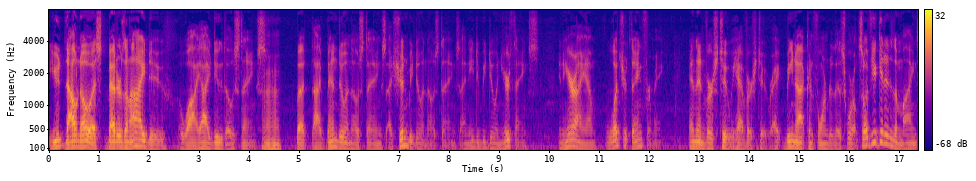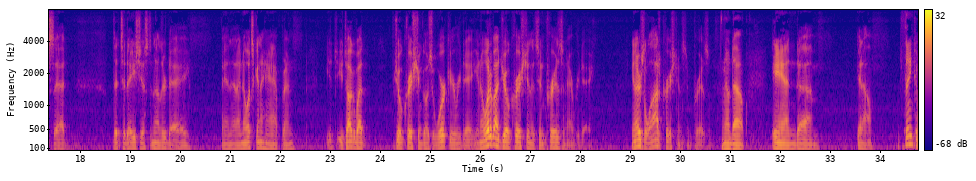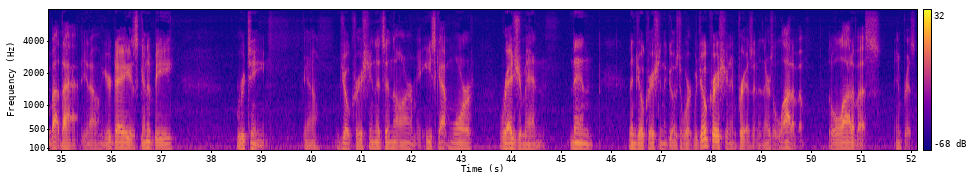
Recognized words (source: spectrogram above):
You thou knowest better than I do why I do those things. Mm-hmm. But I've been doing those things. I shouldn't be doing those things. I need to be doing your things. And here I am. What's your thing for me? And then verse 2, we have verse 2, right? Be not conformed to this world. So if you get into the mindset that today's just another day, and then I know what's going to happen, you, you talk about Joe Christian goes to work every day. You know, what about Joe Christian that's in prison every day? You know, there's a lot of Christians in prison. No doubt. And, um, you know, think about that. You know, your day is going to be routine. You know, Joe Christian that's in the army, he's got more regimen than than Joe Christian that goes to work. But Joe Christian in prison, and there's a lot of them, a lot of us in prison.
